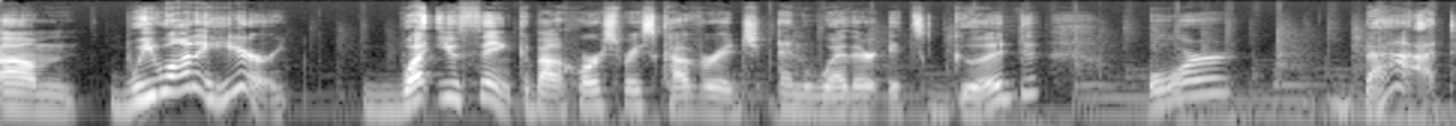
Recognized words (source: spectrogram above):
Um, we want to hear what you think about horse race coverage and whether it's good or bad.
